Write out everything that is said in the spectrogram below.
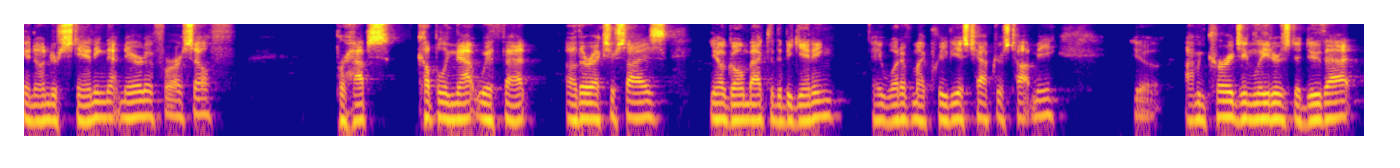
in understanding that narrative for ourselves. Perhaps coupling that with that other exercise, you know, going back to the beginning, hey, what have my previous chapters taught me? You know, I'm encouraging leaders to do that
